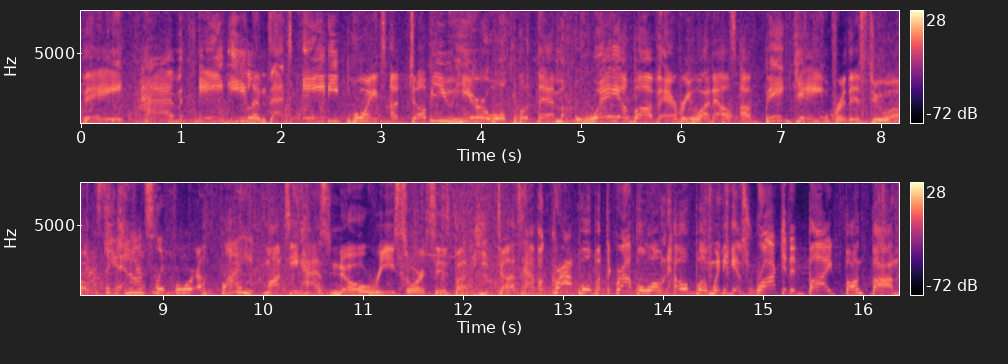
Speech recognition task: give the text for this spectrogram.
they have eight elims. That's 80 points. A W here will put them way above everyone else. A big game for this duo. Has to cancel it for a fight. Monty has no resources, but he does have a grapple, but the grapple won't help him when he gets rocketed by Funk Bomb.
